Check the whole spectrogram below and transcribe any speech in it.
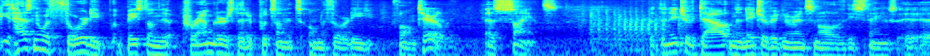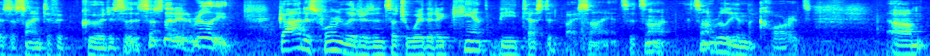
it has no authority based on the parameters that it puts on its own authority voluntarily as science. But the nature of doubt and the nature of ignorance and all of these things as a scientific good is such that it really, God is formulated in such a way that it can't be tested by science. It's not. It's not really in the cards. Um,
